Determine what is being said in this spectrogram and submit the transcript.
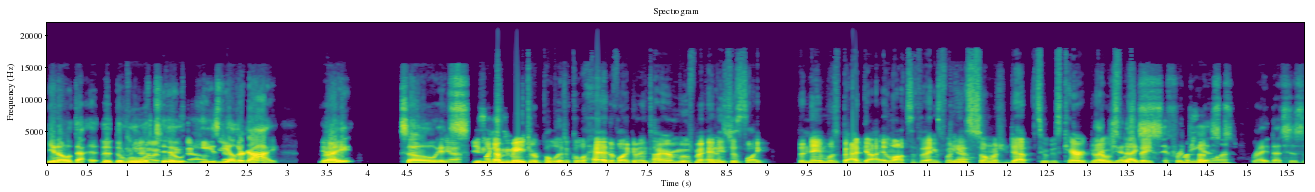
you know that uh, the, the rule how of two. plays out, He's the other guy, Yeah. right? So Yeah. it's He's like a major political head of like an entire movement, and Yeah. he's just like the nameless bad guy in lots of things. But he has so much depth to his character. yeah, I always Jedi wish they touched that right? That's his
